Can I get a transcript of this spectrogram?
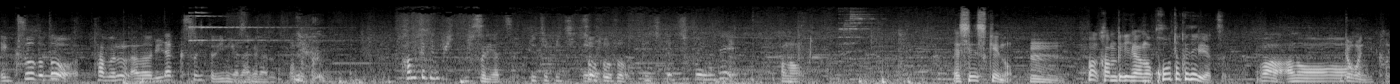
XO だと多分あのリラックスフィットで意味がなくなる完璧にフィットするやつ。ピチピチ系。そうそうそう。ピチピチ系で。あの SSK の。うんまあ完璧にあの光沢出るやつ。はあのーどこに？か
